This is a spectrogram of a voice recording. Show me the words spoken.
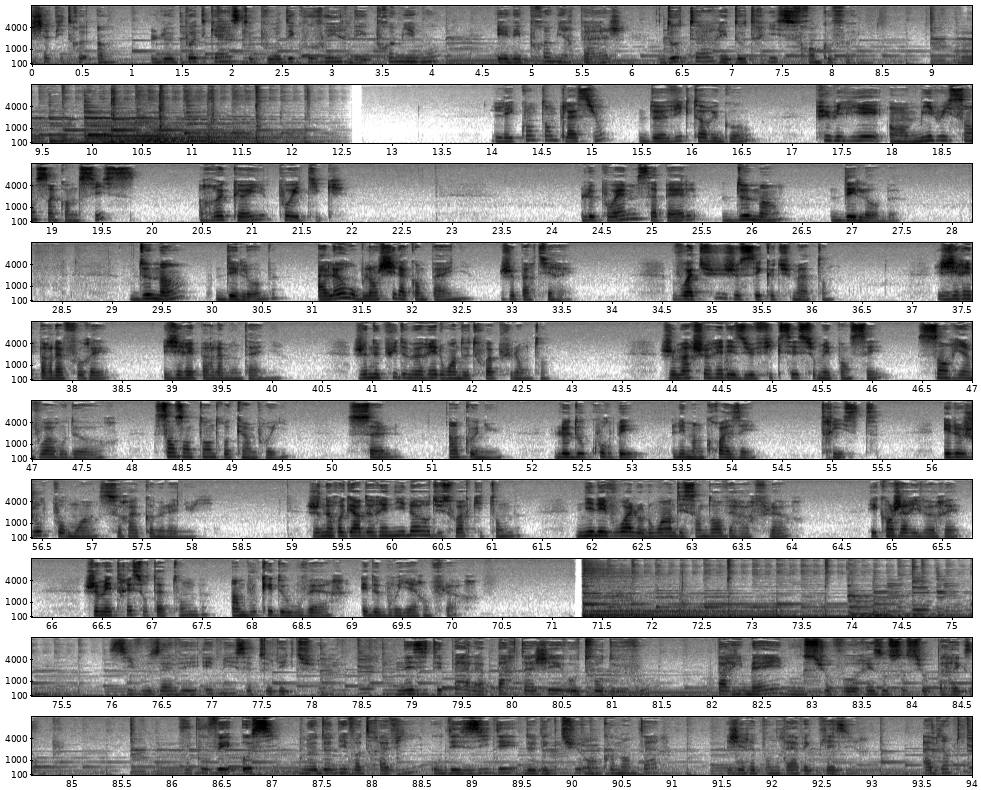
chapitre 1, le podcast pour découvrir les premiers mots et les premières pages d'auteurs et d'autrices francophones. Les Contemplations de Victor Hugo, publié en 1856, recueil poétique. Le poème s'appelle Demain, dès l'aube. Demain, dès l'aube, à l'heure où blanchit la campagne, je partirai. Vois-tu, je sais que tu m'attends. J'irai par la forêt, j'irai par la montagne. Je ne puis demeurer loin de toi plus longtemps. Je marcherai les yeux fixés sur mes pensées, sans rien voir au dehors, sans entendre aucun bruit, seul, inconnu, le dos courbé, les mains croisées, triste, et le jour pour moi sera comme la nuit. Je ne regarderai ni l'or du soir qui tombe, ni les voiles au loin descendant vers Harfleur, et quand j'arriverai, je mettrai sur ta tombe un bouquet de houverts et de bruyères en fleurs. Si vous avez aimé cette lecture, n'hésitez pas à la partager autour de vous, par email ou sur vos réseaux sociaux par exemple. Vous pouvez aussi me donner votre avis ou des idées de lecture en commentaire, j'y répondrai avec plaisir. À bientôt!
